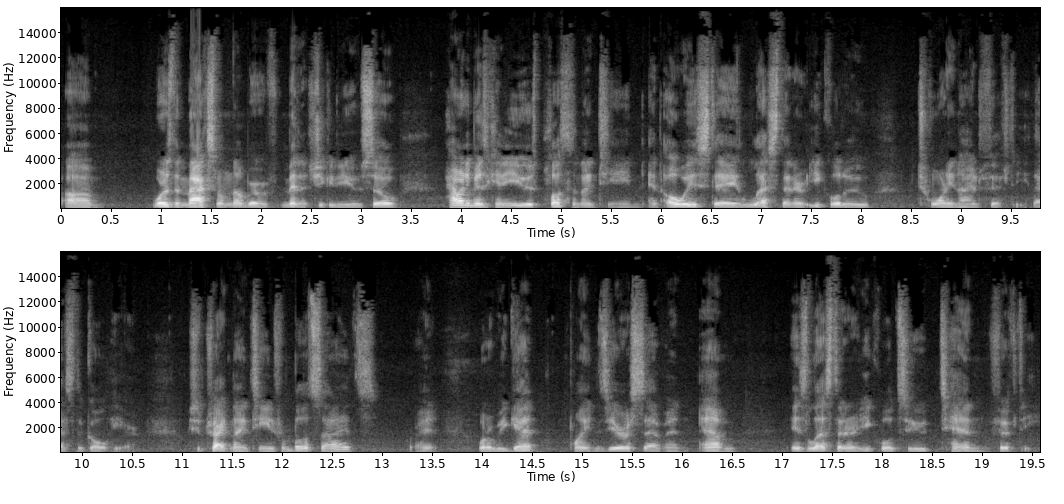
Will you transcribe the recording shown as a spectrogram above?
Um, what is the maximum number of minutes she can use? So how many minutes can you use plus the 19 and always stay less than or equal to 29.50? That's the goal here. We subtract 19 from both sides, right? What do we get? 0.07 m is less than or equal to 1050.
